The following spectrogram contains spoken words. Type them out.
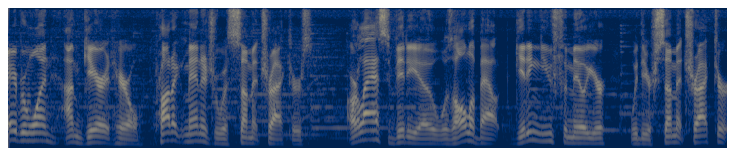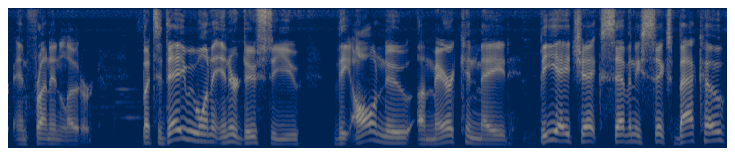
Hey everyone, I'm Garrett Harrell, product manager with Summit Tractors. Our last video was all about getting you familiar with your Summit tractor and front end loader. But today we want to introduce to you the all new American made BHX 76 backhoe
